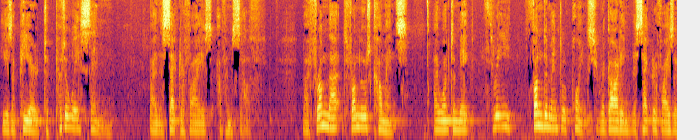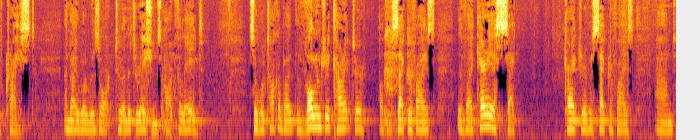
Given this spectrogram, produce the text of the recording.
he has appeared to put away sin by the sacrifice of himself. Now, from that, from those comments, I want to make three fundamental points regarding the sacrifice of Christ, and I will resort to alliteration's artful aid. So we'll talk about the voluntary character of the sacrifice, the vicarious sac- character of his sacrifice, and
